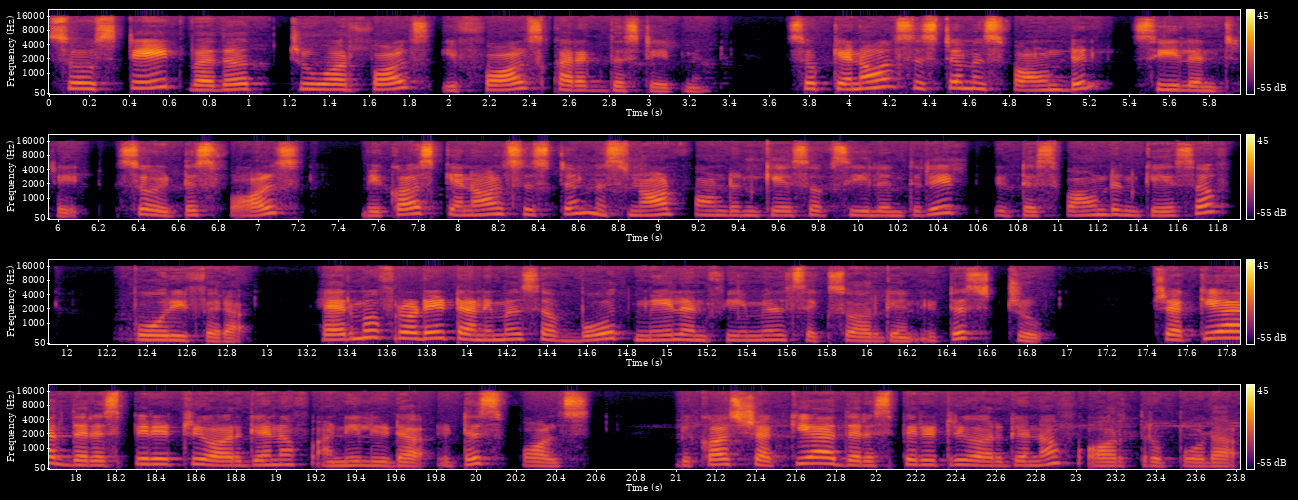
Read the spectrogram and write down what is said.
So state whether true or false. If false, correct the statement. So canal system is found in coelenterate. So it is false because canal system is not found in case of coelenterate. It is found in case of porifera. Hermaphrodite animals have both male and female sex organ. It is true. Trachea are the respiratory organ of Annelida. It is false because trachea are the respiratory organ of Arthropoda.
